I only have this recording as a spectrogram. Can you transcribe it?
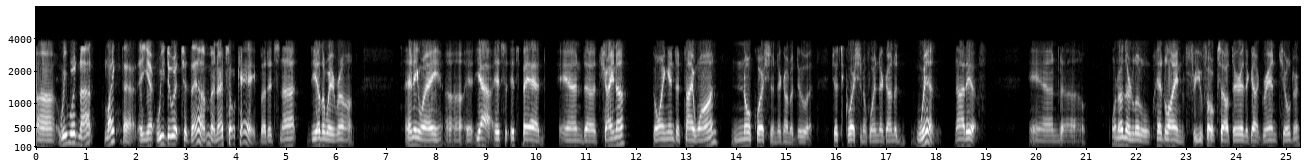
uh, we would not like that, and yet we do it to them, and that's okay. But it's not the other way around. Anyway, uh, it, yeah, it's it's bad. And uh, China going into Taiwan, no question they're going to do it. Just a question of when they're going to win, not if. And uh, one other little headline for you folks out there that got grandchildren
